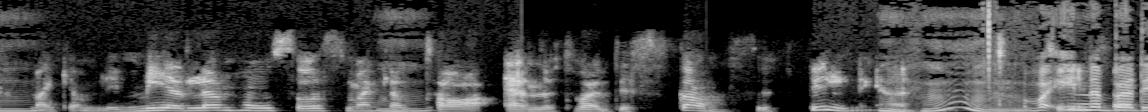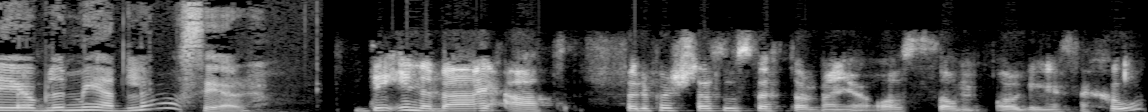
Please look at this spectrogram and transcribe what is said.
Mm. Man kan bli medlem hos oss. Man kan Mm. ta en av våra distansutbildningar. Mhm. Vad innebär det att bli medlem hos er? Det innebär att för det första så stöttar man ju oss som organisation.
